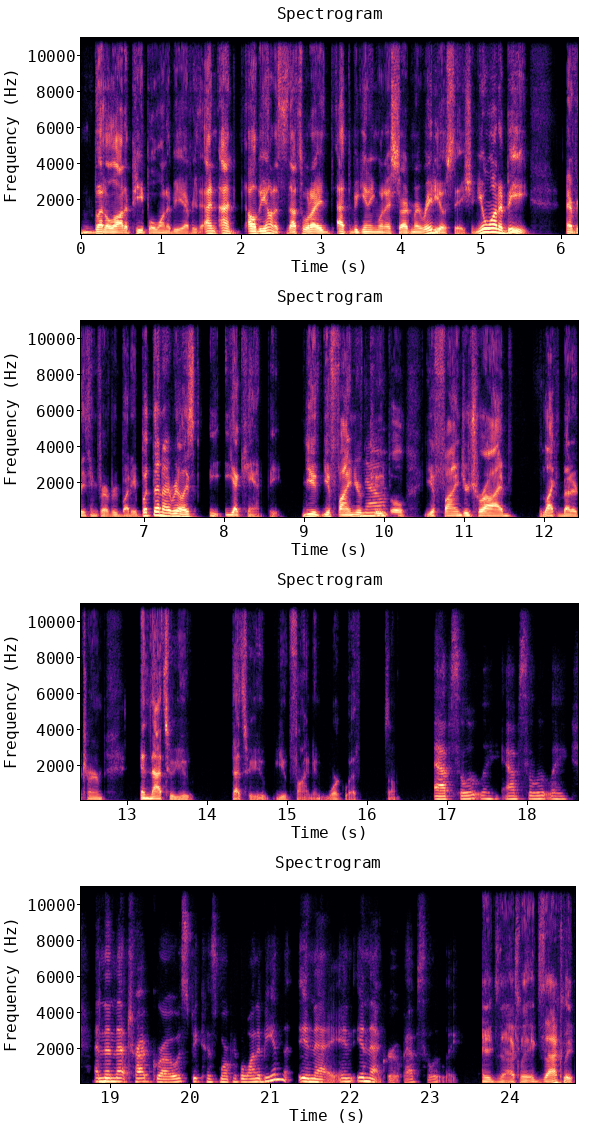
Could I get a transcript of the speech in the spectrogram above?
but a lot of people want to be everything. And, and, I'll be honest, that's what I at the beginning when I started my radio station. You want to be everything for everybody, but then I realized you can't be. You you find your no. people, you find your tribe, like a better term, and that's who you that's who you you find and work with. So absolutely, absolutely, and then that tribe grows because more people want to be in in that in in that group. Absolutely. Exactly, exactly.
